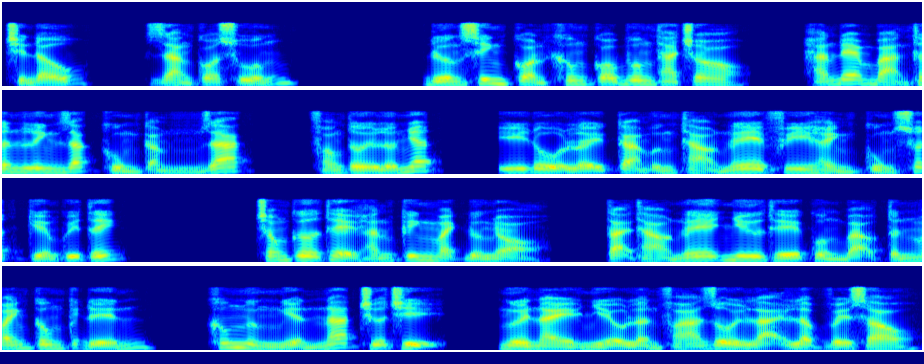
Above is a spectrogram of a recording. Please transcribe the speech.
Chiến đấu, giang co xuống. Đường sinh còn không có buông tha cho, hắn đem bản thân linh giác cùng cảm giác, phóng tới lớn nhất, ý đồ lấy cảm ứng thảo nê phi hành cùng xuất kiếm quy tích. Trong cơ thể hắn kinh mạch đường nhỏ, tại thảo nê như thế cuồng bạo tấn manh công kích đến, không ngừng nghiền nát chữa trị, người này nhiều lần phá rồi lại lập về sau,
